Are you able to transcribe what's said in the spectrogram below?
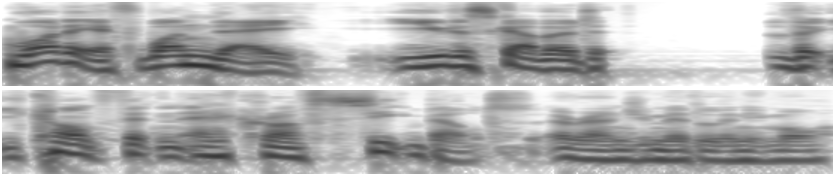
what if one day you discovered that you can't fit an aircraft seatbelt around your middle anymore?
